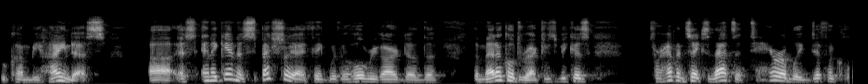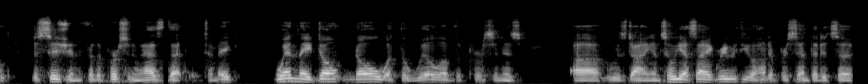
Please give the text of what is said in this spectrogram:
who come behind us. Uh, and again especially i think with the whole regard of the the medical directors because for heaven's sakes that's a terribly difficult decision for the person who has that to make when they don't know what the will of the person is uh, who is dying. And so, yes, I agree with you 100% that it's a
